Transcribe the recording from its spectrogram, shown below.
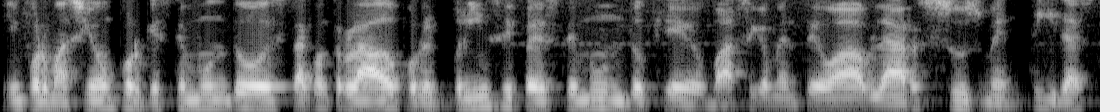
información, porque este mundo está controlado por el príncipe de este mundo, que básicamente va a hablar sus mentiras.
